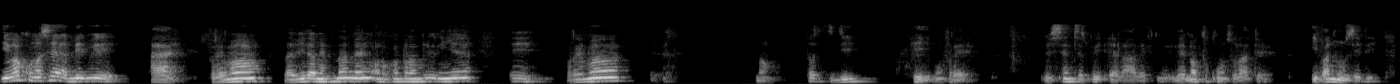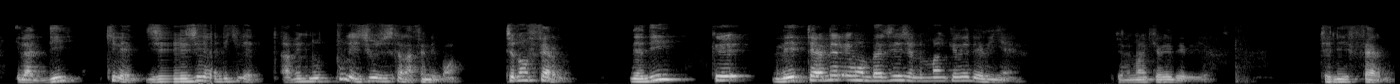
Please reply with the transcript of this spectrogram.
il va commencer à murmurer. Ah, vraiment, la vie là maintenant, même, on ne comprend plus rien. Et vraiment, non. Toi, tu dis, hé, mon frère, le Saint-Esprit est là avec nous. Il est notre consolateur. Il va nous aider. Il a dit qu'il est, Jésus a dit qu'il est avec nous tous les jours jusqu'à la fin du monde. Tenons ferme. Il a dit que l'éternel est mon berger, je ne manquerai de rien. Je ne manquerai de rien. Tenez ferme.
